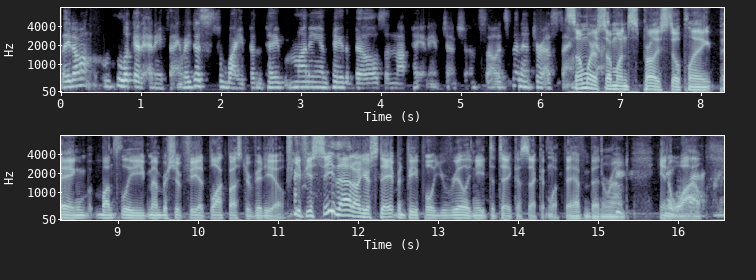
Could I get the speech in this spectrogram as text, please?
they don't look at anything. They just swipe and pay money and pay the bills and not pay any attention. So it's been interesting. Somewhere, Yeah. someone's probably still playing, paying monthly membership fee at Blockbuster Video. If you see that on your statement, people, you really need to take a second look. They haven't been around in a while. Exactly.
